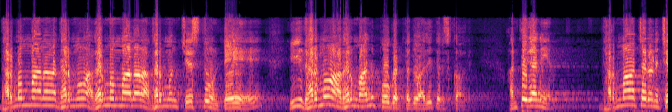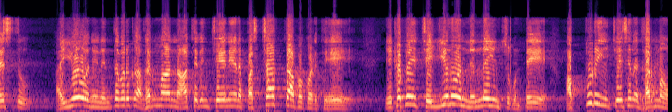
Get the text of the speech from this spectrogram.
ధర్మం మానాన ధర్మం అధర్మం మానాన అధర్మం చేస్తూ ఉంటే ఈ ధర్మం అధర్మాన్ని పోగొట్టదు అది తెలుసుకోవాలి. అంతేగాని ధర్మాచరణ చేస్తూ అయ్యో నేను ఇంతవరకు అధర్మాన్ని ఆచరించేనే అని పశ్చాత్తాపడితే ఇకపై చెయ్యను అని నిర్ణయించుకుంటే అప్పుడు ఈ చేసిన ధర్మం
